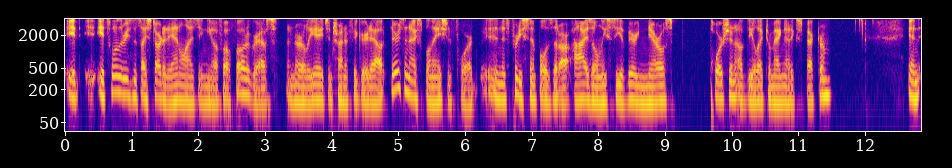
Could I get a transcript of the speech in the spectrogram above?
It, it's one of the reasons I started analyzing UFO photographs at an early age and trying to figure it out. There's an explanation for it, and it's pretty simple: is that our eyes only see a very narrow portion of the electromagnetic spectrum, and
